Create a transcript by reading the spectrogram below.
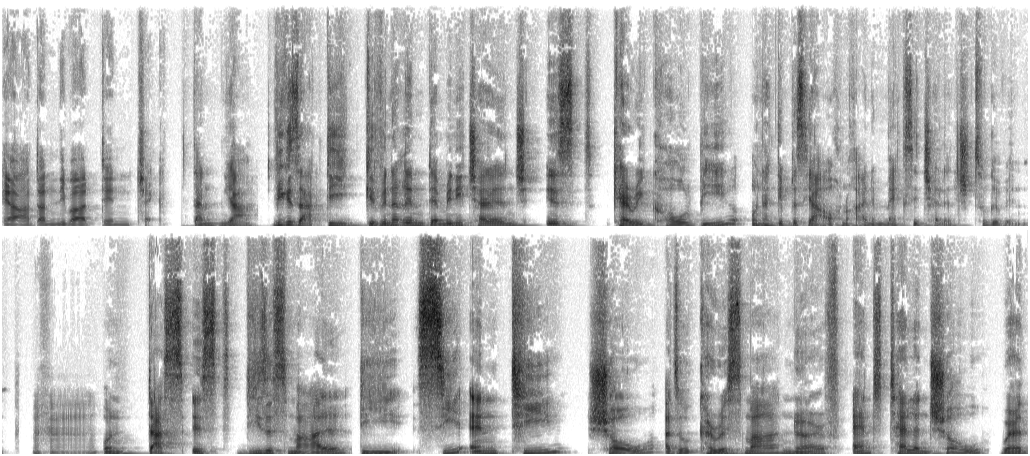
Ja, dann lieber den Check. Dann ja. Wie gesagt, die Gewinnerin der Mini-Challenge ist Carrie Colby und dann gibt es ja auch noch eine Maxi-Challenge zu gewinnen. Mhm. Und das ist dieses Mal die CNT Show, also Charisma, Nerve and Talent Show, where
